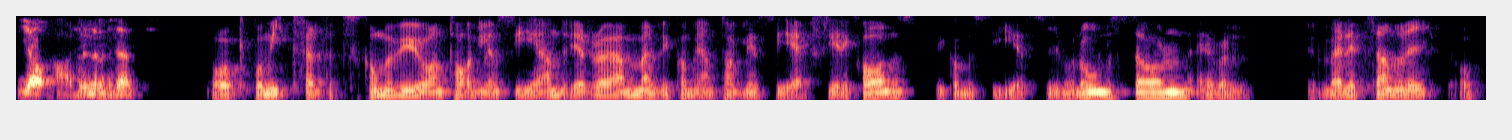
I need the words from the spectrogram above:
Ja, 100%. Och på mittfältet så kommer vi ju antagligen se André Römer. Vi kommer antagligen se Fredrik Holst. Vi kommer se Simon Olsson. är väl väldigt sannolikt. Och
